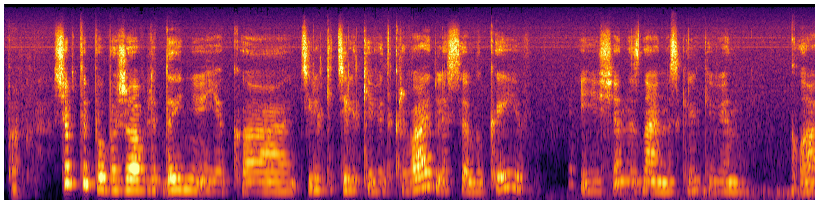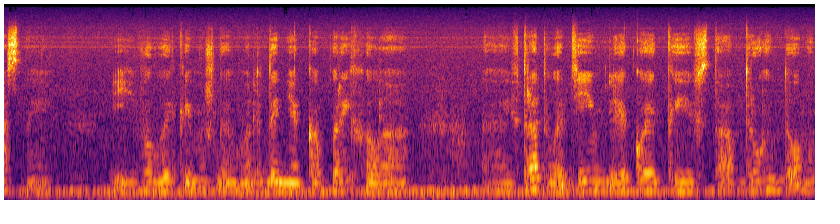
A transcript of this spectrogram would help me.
так. Що б ти побажав людині, яка тільки-тільки відкриває для себе Київ, і ще не знає, наскільки він класний і великий, можливо, людині, яка переїхала е, і втратила дім, для якої Київ став другим домом.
